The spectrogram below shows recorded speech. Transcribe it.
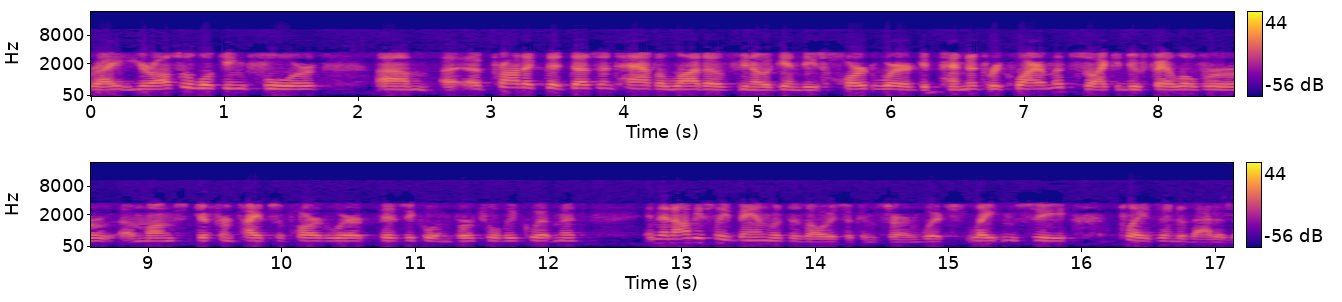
right? You're also looking for um, a, a, product that doesn't have a lot of, you know, again, these hardware dependent requirements. So I can do failover amongst different types of hardware, physical and virtual equipment. And then obviously bandwidth is always a concern, which latency plays into that as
